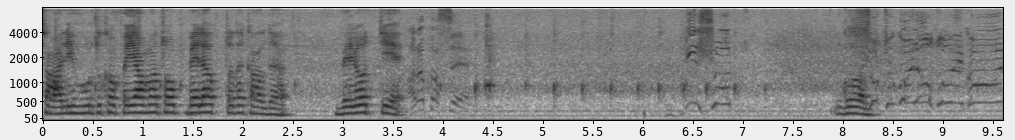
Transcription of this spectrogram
Salih vurdu kafayı ama top Belotto'da kaldı. Belotti. Gol. Şutu gol oldu ve gol.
